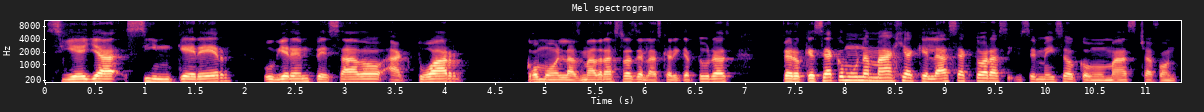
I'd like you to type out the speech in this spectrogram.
si ella sin querer hubiera empezado a actuar como las madrastras de las caricaturas, pero que sea como una magia que la hace actuar así, se me hizo como más chafón.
